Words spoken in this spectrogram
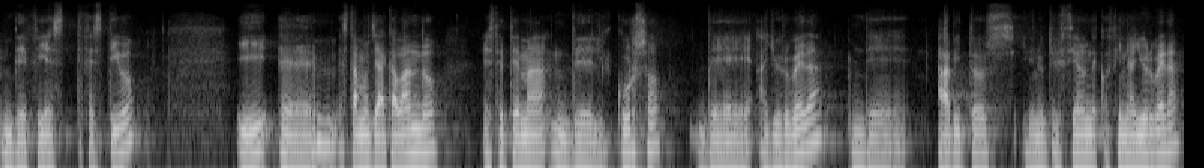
de festivo y eh, estamos ya acabando este tema del curso de Ayurveda, de hábitos y de nutrición de cocina Ayurveda.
